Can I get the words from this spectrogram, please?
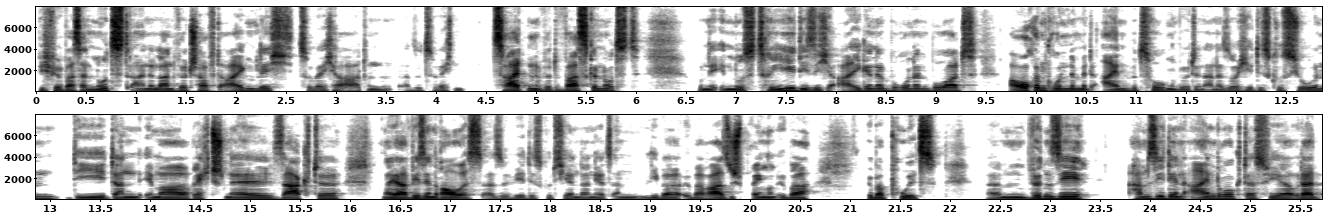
wie viel Wasser nutzt eine Landwirtschaft eigentlich, zu welcher Art und also zu welchen Zeiten wird was genutzt und eine Industrie, die sich eigene Brunnen bohrt, auch im Grunde mit einbezogen wird in eine solche Diskussion, die dann immer recht schnell sagte, naja, wir sind raus. Also wir diskutieren dann jetzt an, lieber über Rasensprengen und über, über Pools. Ähm, würden Sie, haben Sie den Eindruck, dass wir, oder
